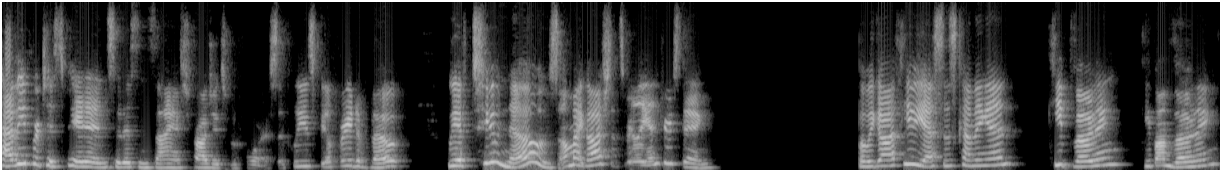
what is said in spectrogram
have you participated in citizen science projects before? So please feel free to vote. We have two no's. Oh my gosh, that's really interesting. But we got a few yeses coming in. Keep voting. Keep on voting.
